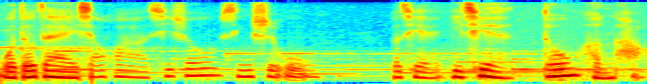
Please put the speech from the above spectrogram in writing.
我都在消化吸收新事物，而且一切都很好。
